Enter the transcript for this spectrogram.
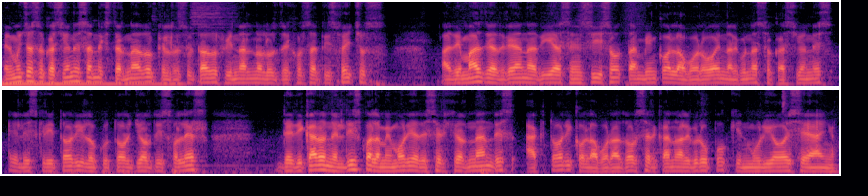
En muchas ocasiones han externado que el resultado final no los dejó satisfechos. Además de Adriana Díaz Enciso, también colaboró en algunas ocasiones el escritor y locutor Jordi Soler. Dedicaron el disco a la memoria de Sergio Hernández, actor y colaborador cercano al grupo, quien murió ese año.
